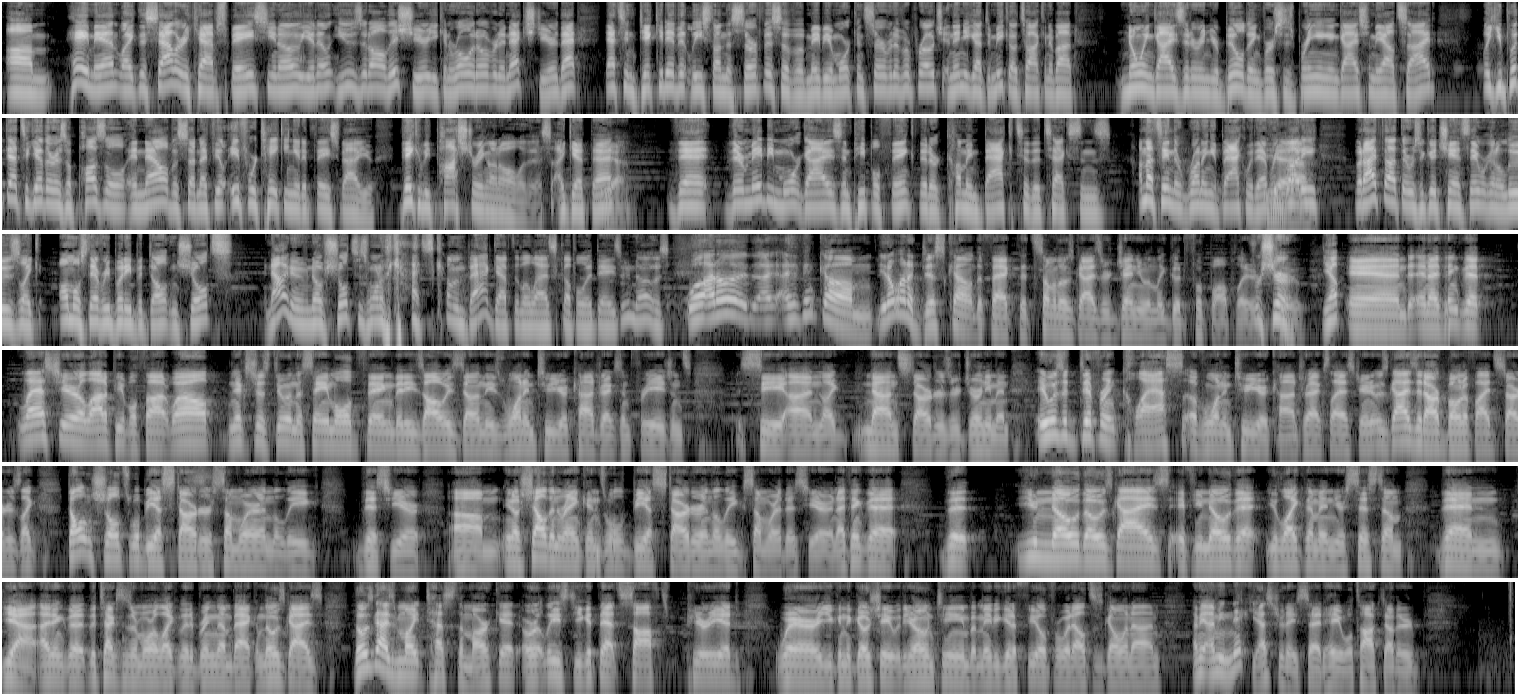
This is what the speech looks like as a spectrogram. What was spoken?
um, hey man, like the salary cap space, you know, you don't use it all this year, you can roll it over to next year. That that's indicative, at least on the surface, of a, maybe a more conservative approach. And then you got DeMeco talking about knowing guys that are in your building versus bringing in guys from the outside. Like you put that together as a puzzle, and now all of a sudden, I feel if we're taking it at face value, they could be posturing on all of this. I get that. Yeah. That there may be more guys than people think that are coming back to the Texans. I'm not saying they're running it back with everybody, Yeah. But I thought there was a good chance they were going to lose like almost everybody but Dalton Schultz. And now I don't even know if Schultz is one of the guys coming back after the last couple of days. Who knows? Well, I don't. I, I think um, you don't want to discount the fact that some of those guys are genuinely good football players. For sure. too. Yep. And and I think that last year a lot of people thought, well, Nick's just doing the same old thing that he's always done. These one and two year contracts and free agents see on like non-starters or journeymen. It was a different class of one and two year contracts last year, and it was guys that are bona fide starters. Like Dalton Schultz will be a starter somewhere in the league this year. Um, you know, Sheldon Rankins will be a starter in the league somewhere this year, and I think that that you know those guys if you know that you like them in your system. Then yeah, I think the the Texans are more likely to bring them back, and those guys those guys might test the market, or at least you get that soft period where you can negotiate with your own team, but maybe get a feel for what else is going on. I mean, I mean, Nick yesterday said, "Hey, we'll talk to other."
